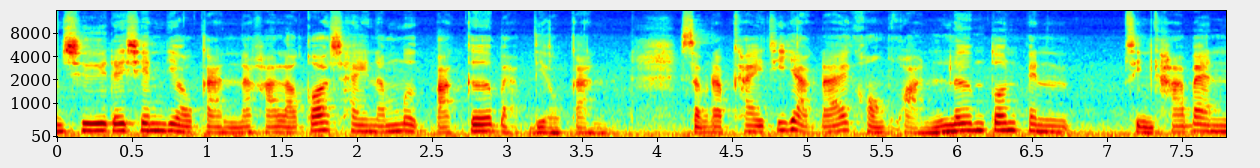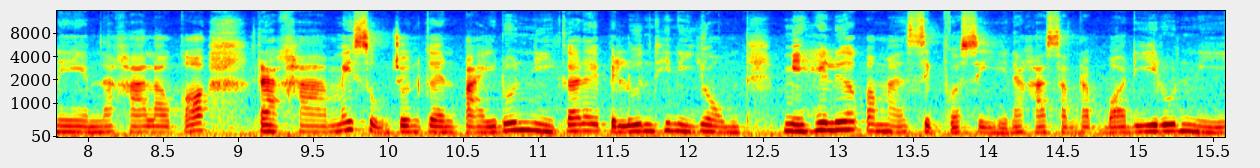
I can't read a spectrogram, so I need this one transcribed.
ำชื่อได้เช่นเดียวกันนะคะ แล้วก็ใช้น้ำหมึกปาร์เกอร์แบบเดียวกันสำหรับใครที่อยากได้ของขวัญเริ่มต้นเป็น สินค้าแบรนด์เนมนะคะแล้วก็ราคาไม่สูงจนเกินไป รุ่นนี้ก็เลยเป็นรุ่นที่นิยม มีให้เลือกประมาณ 10 กว่าสีนะคะสำหรับบอดี้รุ่นนี้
